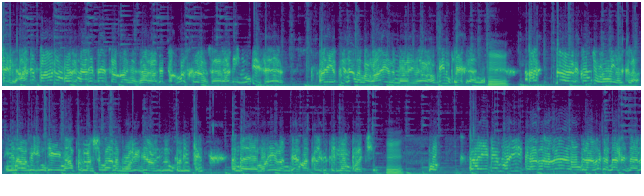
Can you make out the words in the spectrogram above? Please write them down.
சரி அது பாடும்போது நிறைய பேர் சொல்றாங்க சார் அது சமஸ்கிருதம் சார். அது ஹிந்தி சார். அது எப்படி சார் நம்ம வாயில நுழையும் அப்படின்னு கேக்குறாங்க. அது கொஞ்சம் உண்மை இருக்கலாம். ஏன்னா வந்து ஹிந்தி நாற்பது வருஷமா நம்ம ஒழிஞ்சு ஒழிஞ்சுன்னு சொல்லிட்டு அந்த மொழி வந்து மக்களுக்கு தெரியாம போச்சு. ஆனா இதே மொழி கேரளால ஆந்திரால கர்நாடகால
